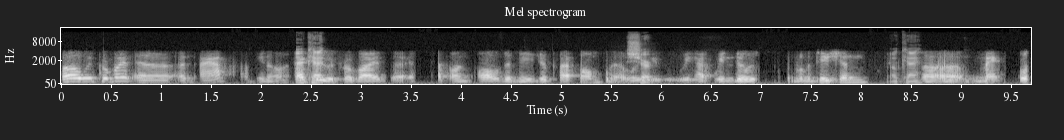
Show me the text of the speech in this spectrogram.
Uh, we provide uh, an app. You know, Okay. actually, we provide uh, an app on all the major platforms. Uh, Sure. We, we have Windows implementation, Okay. uh, Mac OS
